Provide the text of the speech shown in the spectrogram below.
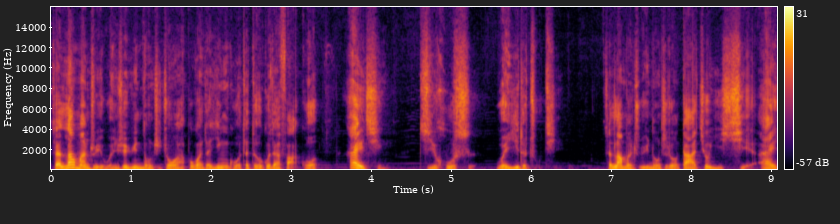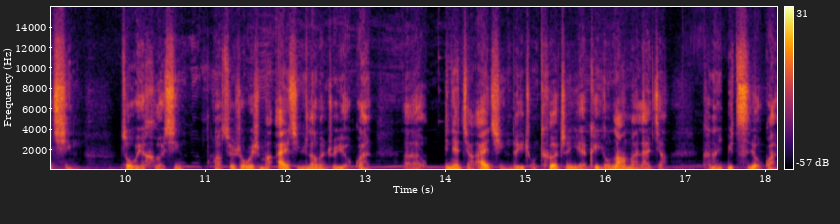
在浪漫主义文学运动之中啊，不管在英国、在德国、在法国，爱情几乎是。唯一的主题，在浪漫主义运动之中，大家就以写爱情作为核心啊，所以说为什么爱情与浪漫主义有关？呃，今天讲爱情的一种特征，也可以用浪漫来讲，可能与此有关。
